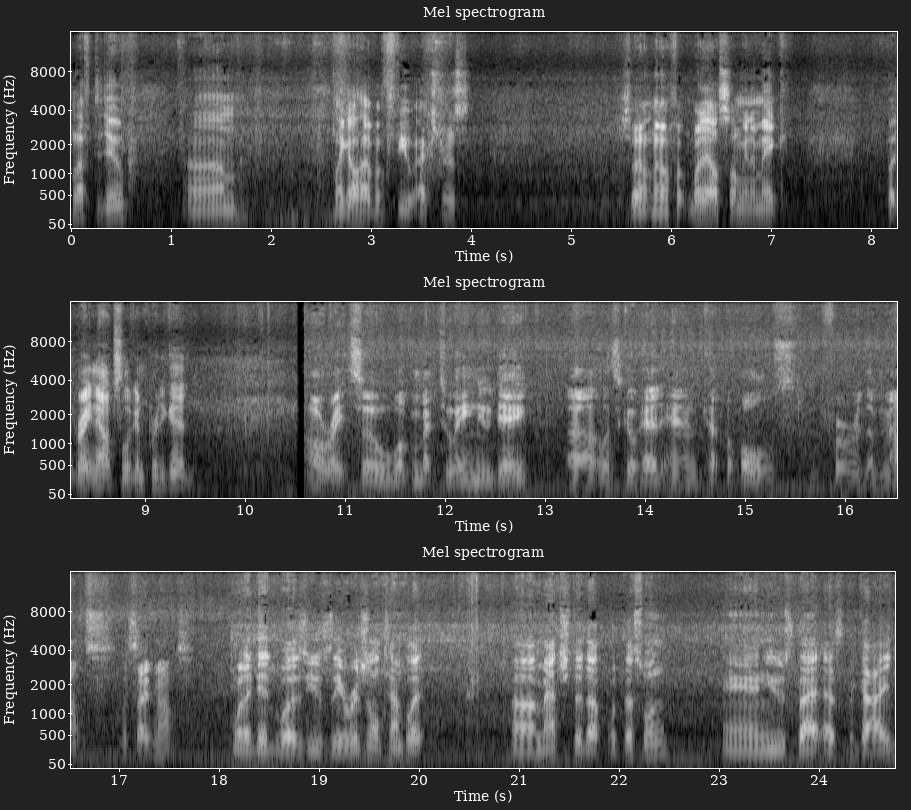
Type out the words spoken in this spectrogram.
left to do. Um, like I'll have a few extras. So I don't know if what else I'm gonna make, but right now it's looking pretty good. All right, so welcome back to a new day. Uh, let's go ahead and cut the holes for the mounts, the side mounts. What I did was use the original template, uh, matched it up with this one, and used that as the guide.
